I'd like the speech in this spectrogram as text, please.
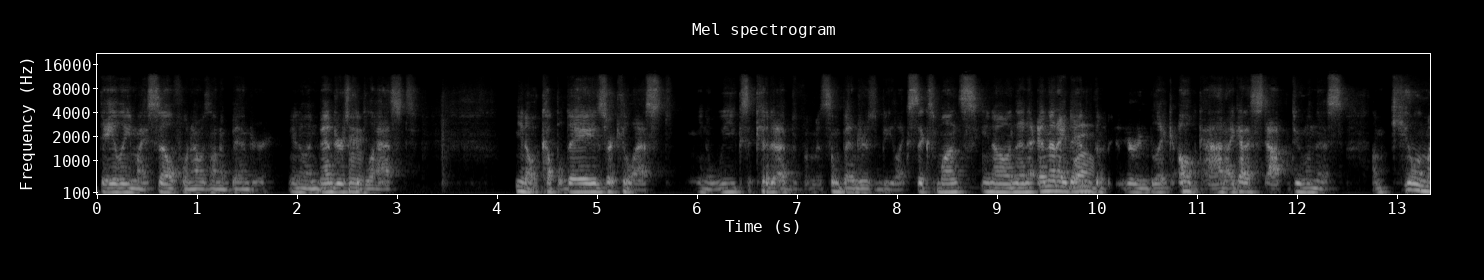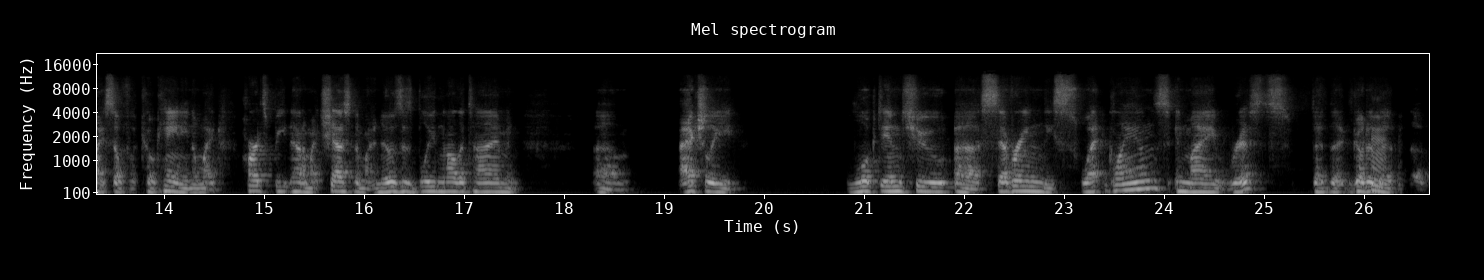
daily myself when i was on a bender you know and benders mm-hmm. could hmm. last you know a couple days or could last you know weeks it could have some benders would be like six months you know and then and then i'd wow. end the bender and be like oh god i gotta stop doing this I'm killing myself with cocaine. You know, my heart's beating out of my chest and my nose is bleeding all the time. And um, I actually looked into uh, severing the sweat glands in my wrists that, that go to hmm. the, the,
